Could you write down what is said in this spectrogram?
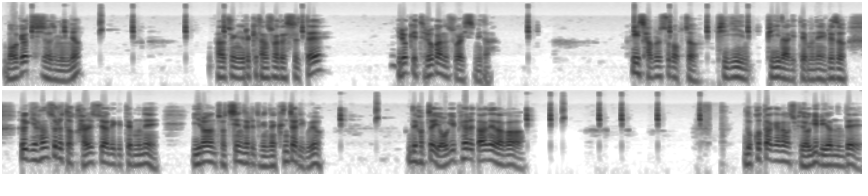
먹여치 젖으면요. 나중에 이렇게 단수가 됐을 때 이렇게 들어가는 수가 있습니다. 흑이 잡을 수가 없죠. 빅이, 빅이 나기 때문에. 그래서 흑이 한 수를 더 가열 수야 되기 때문에 이런 젖히는 자리도 굉장히 큰 자리고요. 근데 갑자기 여기 패를 따내다가 놓고 따게 하고 싶어 여기를 이었는데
